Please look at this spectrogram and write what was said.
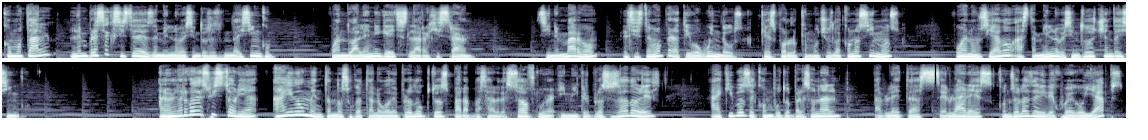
Como tal, la empresa existe desde 1975, cuando Allen y Gates la registraron. Sin embargo, el sistema operativo Windows, que es por lo que muchos la conocimos, fue anunciado hasta 1985 a lo largo de su historia, ha ido aumentando su catálogo de productos para pasar de software y microprocesadores a equipos de cómputo personal, tabletas, celulares, consolas de videojuego y apps,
